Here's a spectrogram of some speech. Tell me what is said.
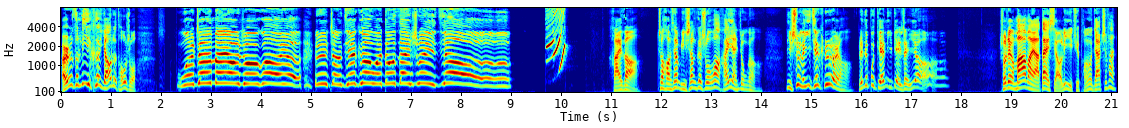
儿子立刻摇着头说。我真没有说话呀！整节课睡觉。孩子，这好像比上课说话还严重啊！你睡了一节课啊，人家不点你点谁呀？说这个妈妈呀，带小丽去朋友家吃饭。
